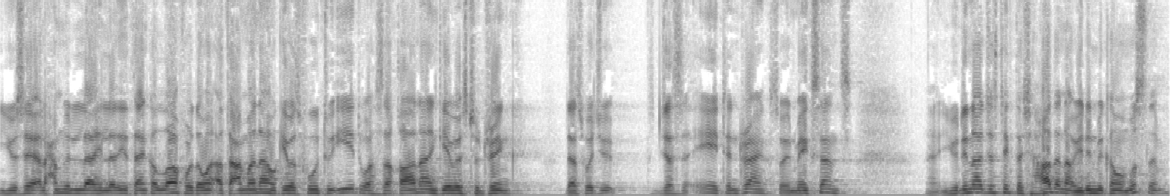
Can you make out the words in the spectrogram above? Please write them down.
you say Alhamdulillah alladhi thank Allah for the one at'amana who gave us food to eat wa saqana and gave us to drink that's what you just ate and drank so it makes sense uh, you did not just take the shahada now you didn't become a Muslim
